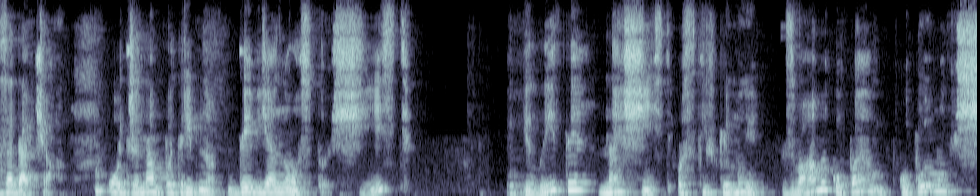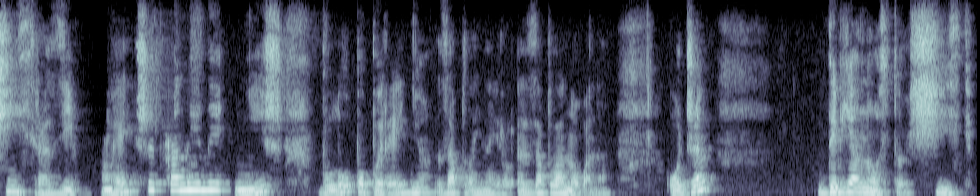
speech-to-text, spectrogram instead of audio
задачах. Отже, нам потрібно 96 поділити на 6, оскільки ми з вами купуємо в 6 разів менше тканини, ніж було попередньо заплановано. Отже, 96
